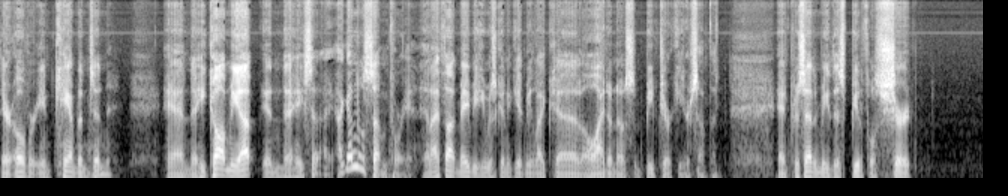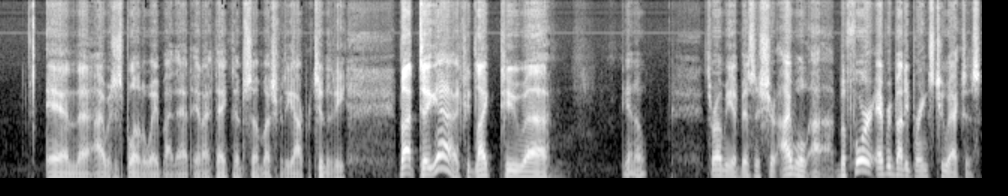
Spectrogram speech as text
They're over in Camdenton. And uh, he called me up and uh, he said, I, I, got a little something for you. And I thought maybe he was going to give me like, uh, oh, I don't know, some beef jerky or something and presented me this beautiful shirt. And uh, I was just blown away by that, and I thank them so much for the opportunity. But uh, yeah, if you'd like to, uh, you know, throw me a business shirt, I will. Before everybody brings two X's,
